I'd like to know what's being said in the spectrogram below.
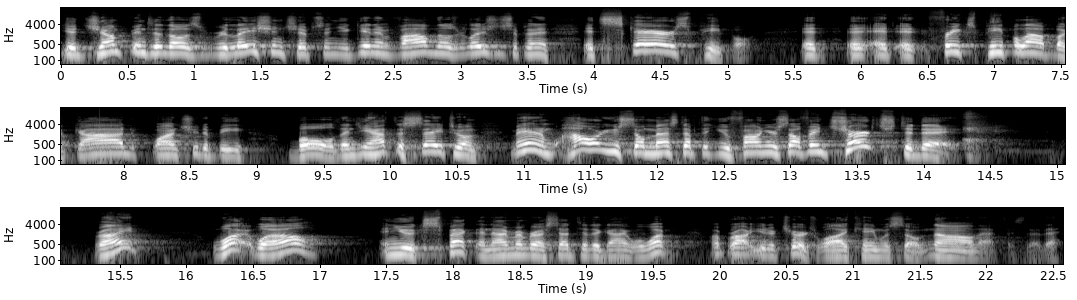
you jump into those relationships and you get involved in those relationships, and it, it scares people. It, it, it freaks people out, but God wants you to be bold. And you have to say to him, Man, how are you so messed up that you found yourself in church today? Right? What? Well, and you expect, and I remember I said to the guy, Well, what, what brought you to church? Well, I came with so. No, that, that, that.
